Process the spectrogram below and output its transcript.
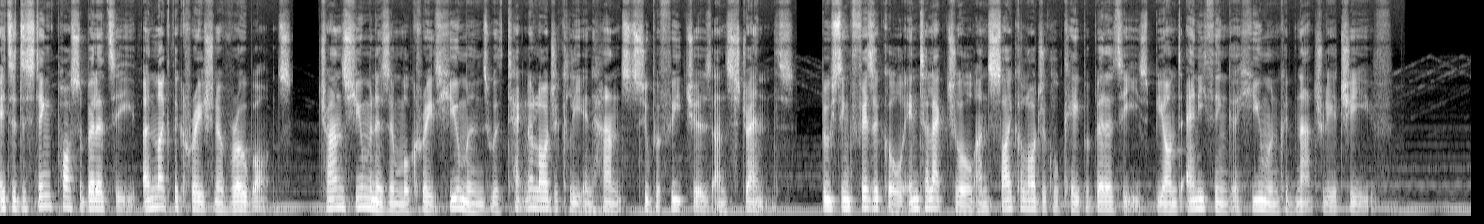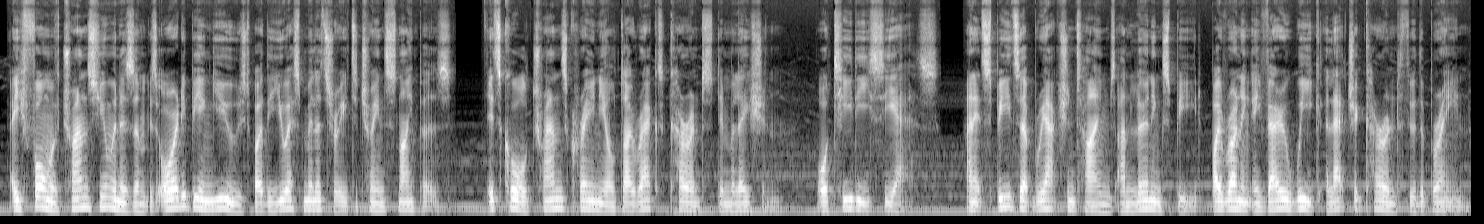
It's a distinct possibility, unlike the creation of robots. Transhumanism will create humans with technologically enhanced super features and strengths, boosting physical, intellectual, and psychological capabilities beyond anything a human could naturally achieve. A form of transhumanism is already being used by the US military to train snipers. It's called transcranial direct current stimulation, or TDCS, and it speeds up reaction times and learning speed by running a very weak electric current through the brain.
